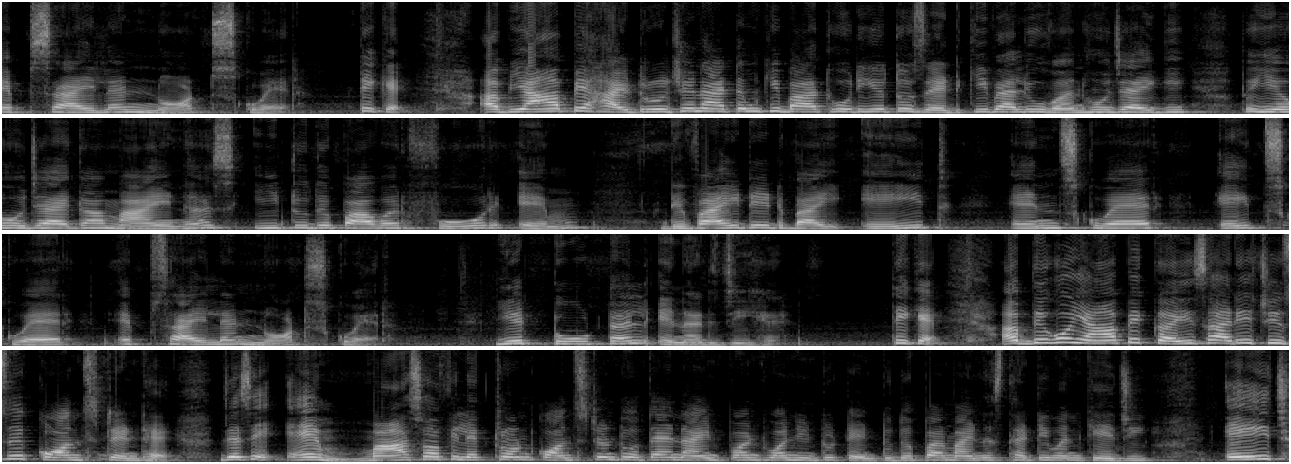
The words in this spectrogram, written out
epsilon naught square ठीक है? अब यहाँ पे हाइड्रोजन एटम की बात हो रही है तो z की वैल्यू वन हो जाएगी। तो ये हो जाएगा minus e to the power four m divided by eight n square h square epsilon naught square ये टोटल एनर्जी है। ठीक है? अब देखो, यहाँ पे कई सारी चीज़ें कांस्टेंट है। जैसे m mass of electron constant होता है 9.1 point one into ten to the power minus thirty one K G h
